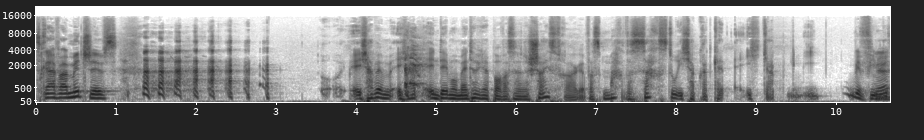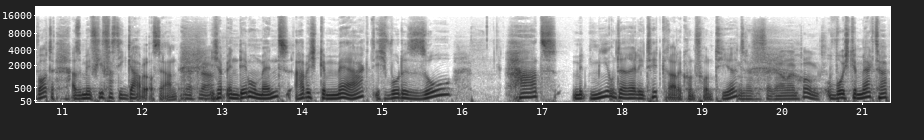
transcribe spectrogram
Treffer mit Schiffs. ich habe ich hab in dem Moment hab ich gedacht, boah, was ist eine Scheißfrage. Was mach, was sagst du? Ich habe gerade kein, ich habe mir fielen Ja. die Worte, also mir fiel fast die Gabel aus der Hand. Ja, klar. Ich habe in dem Moment habe ich gemerkt, ich wurde so hart mit mir und der Realität gerade konfrontiert, Das ist ja genau mein Punkt. wo ich gemerkt habe,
